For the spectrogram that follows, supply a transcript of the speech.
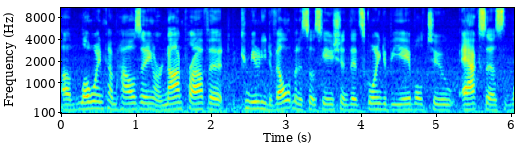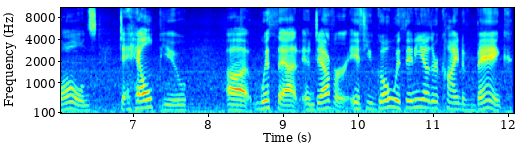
a low income housing or nonprofit community development association that's going to be able to access loans to help you uh, with that endeavor. If you go with any other kind of bank,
